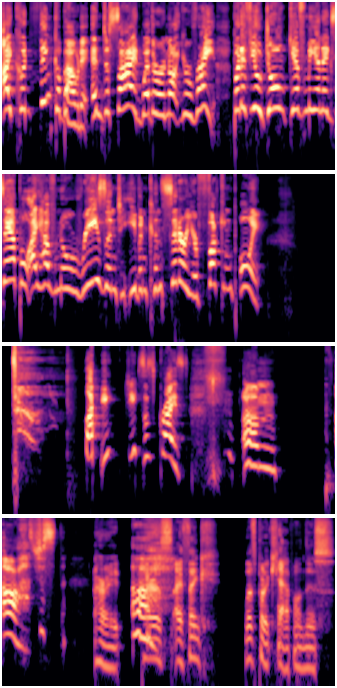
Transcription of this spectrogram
I could think about it and decide whether or not you're right. But if you don't give me an example, I have no reason to even consider your fucking point. like, Jesus Christ. Um, oh, it's just, All right, Paris. I think let's put a cap on this.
